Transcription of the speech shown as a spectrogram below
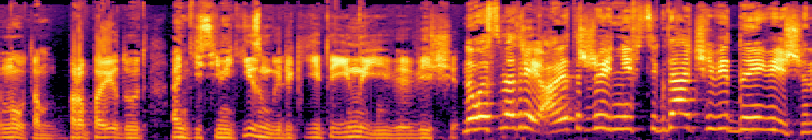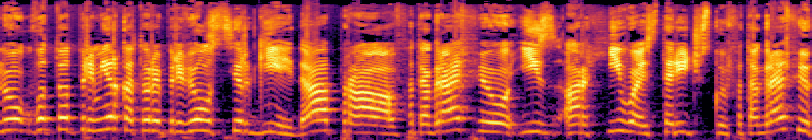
ну, там, проповедуют антисемитизм или какие-то иные вещи. Ну вот смотри, а это же не всегда очевидные вещи. Ну вот тот пример, который привел Сергей, да, про фотографию из архива, историческую фотографию,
